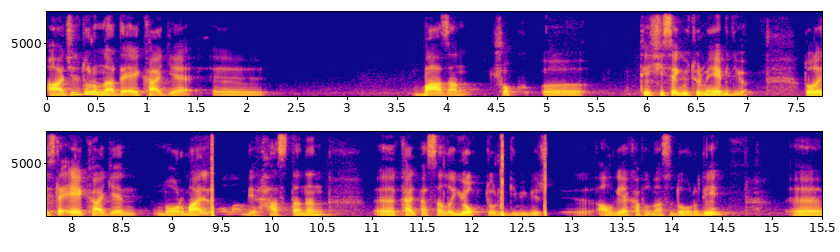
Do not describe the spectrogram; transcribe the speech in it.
acil durumlarda EKG bazen çok teşhise götürmeyebiliyor. Dolayısıyla EKG normal olan bir hastanın e, kalp hastalığı yoktur gibi bir e, algıya kapılması doğru değil. E,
